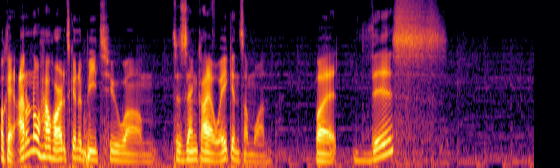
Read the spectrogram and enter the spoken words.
Okay, I don't know how hard it's going to be to um, to Zenkai Awaken someone, But this...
